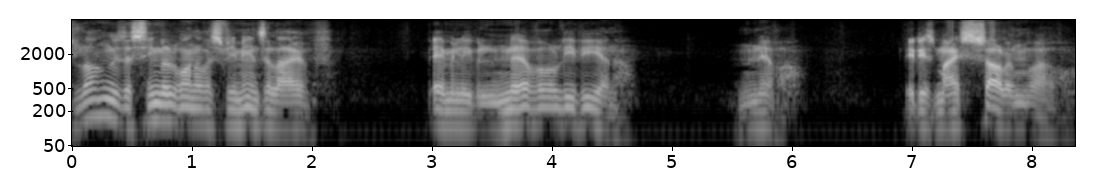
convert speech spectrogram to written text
As long as a single one of us remains alive, Emily will never leave Vienna. Never. It is my solemn vow.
